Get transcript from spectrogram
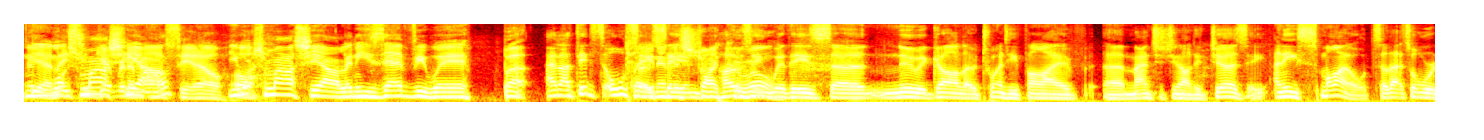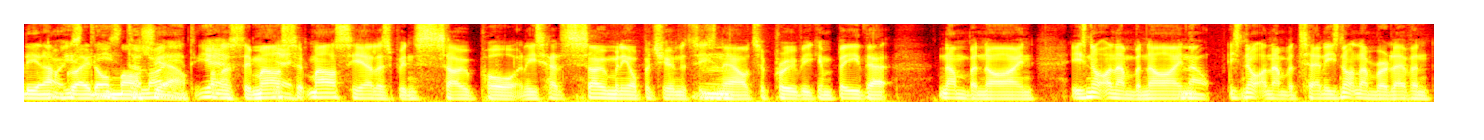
And Yeah, you at watch least you get rid of Martial. You Oh. watch Martial, and he's everywhere. But And I did also see him striker posing role. with his uh, new Ighalo 25 uh, Manchester United jersey, and he smiled. So that's already an Oh, he's- upgrade on he's Martial. Yeah, Honestly, Marci- yeah. Martial has been so poor, and he's had so many Mm. opportunities now to prove he can be that number nine. He's not a number nine. No. He's not a number ten. He's not number eleven.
